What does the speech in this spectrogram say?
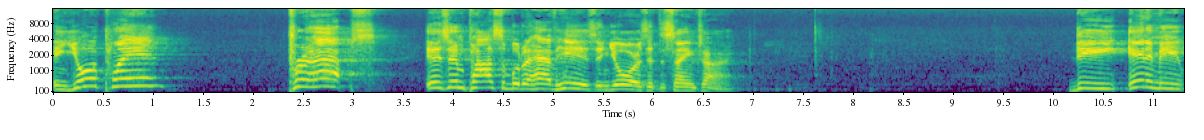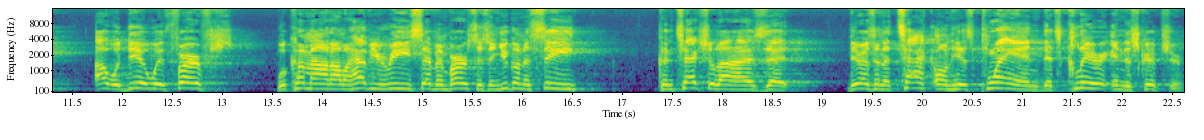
and your plan? Perhaps it's impossible to have his and yours at the same time. The enemy I will deal with first will come out. I'm going to have you read seven verses, and you're going to see contextualize that there's an attack on his plan that's clear in the scripture.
